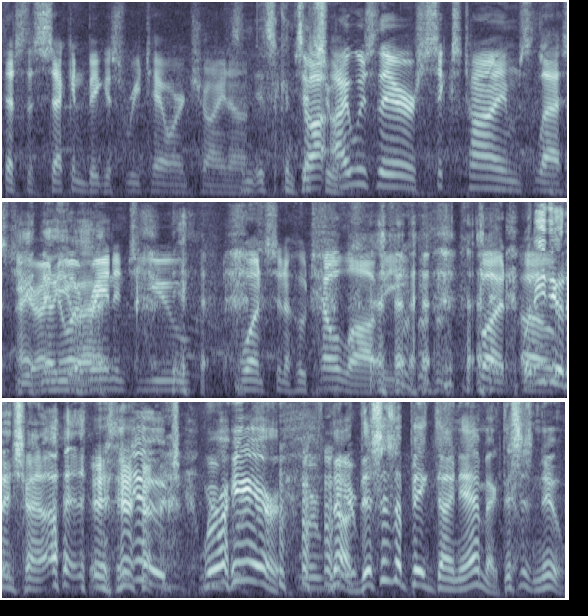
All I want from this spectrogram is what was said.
That's the second biggest retailer in China. It's, constituent. So I was there six times last year. I know, I, know I ran into you once in a hotel lobby. but What uh, are you uh, doing in China? it's huge, we're here. We're, no, we're, this is a big dynamic. This is new.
